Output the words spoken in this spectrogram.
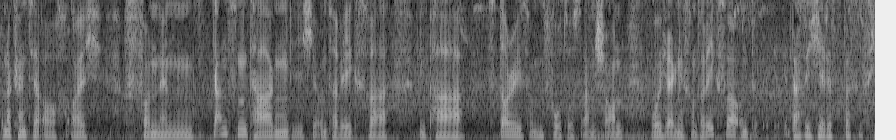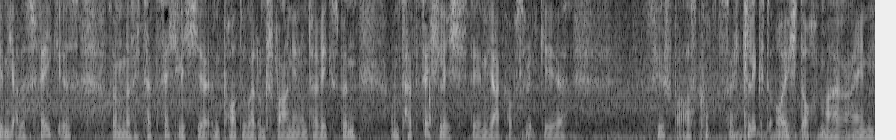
Und da könnt ihr auch euch von den ganzen Tagen, die ich hier unterwegs war, ein paar Stories und Fotos anschauen, wo ich eigentlich so unterwegs war und dass ich hier das, dass es hier nicht alles Fake ist, sondern dass ich tatsächlich hier in Portugal und Spanien unterwegs bin und tatsächlich den Jakobsweg gehe. Viel Spaß, guckt euch, klickt euch doch mal rein.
